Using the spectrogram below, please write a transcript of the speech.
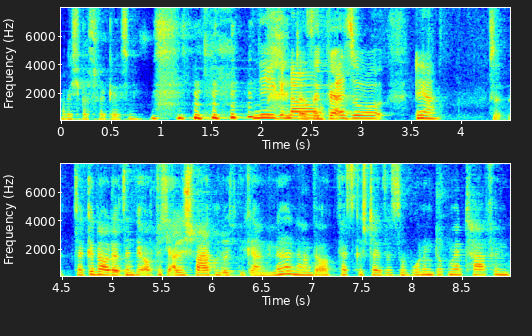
habe ich was vergessen. nee, genau, also ja da, genau, da sind wir auch durch alle Sparten durchgegangen. Ne? Da haben wir auch festgestellt, dass sowohl im Dokumentarfilm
